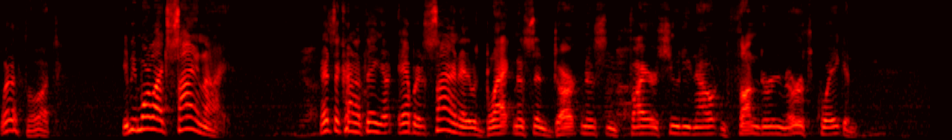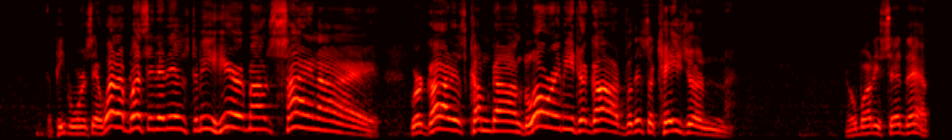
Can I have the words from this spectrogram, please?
Mm-hmm. What a thought. It'd be more like Sinai. That's the kind of thing that happened at Sinai. There was blackness and darkness and fire shooting out and thunder and earthquake and the people weren't saying, What a blessing it is to be here at Mount Sinai, where God has come down. Glory be to God for this occasion. Nobody said that.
